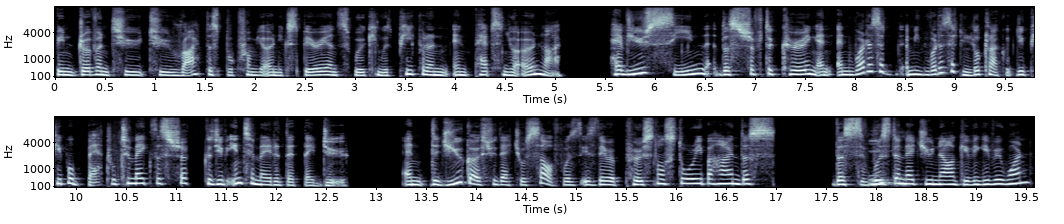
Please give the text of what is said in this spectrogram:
been driven to to write this book from your own experience working with people and, and perhaps in your own life. Have you seen this shift occurring and, and what does it I mean, what does it look like? Do people battle to make this shift? Because you've intimated that they do. And did you go through that yourself? Was is there a personal story behind this this wisdom that you're now giving everyone?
